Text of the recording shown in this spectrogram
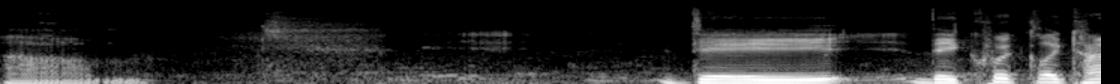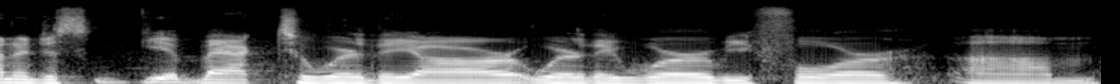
Um, they they quickly kind of just get back to where they are, where they were before. Um,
